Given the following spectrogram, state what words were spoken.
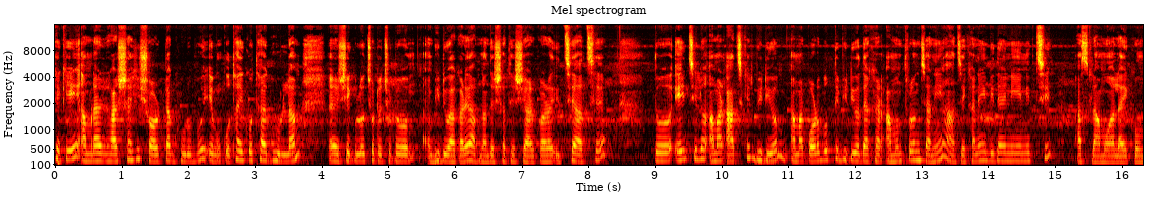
থেকে আমরা রাজশাহী শহরটা ঘুরবো এবং কোথায় কোথায় ঘুরলাম সেগুলো ছোট ছোট ভিডিও আকারে আপনাদের সাথে শেয়ার করার ইচ্ছে আছে। তো এই ছিল আমার আজকের ভিডিও। আমার পরবর্তী ভিডিও দেখার আমন্ত্রণ জানিয়ে আজ এখানেই বিদায় নিয়ে নিচ্ছি। আসসালামু আলাইকুম।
